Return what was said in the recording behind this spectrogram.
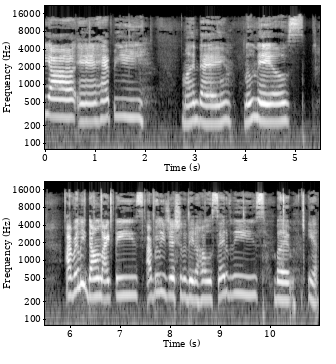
y'all and happy monday. New nails. I really don't like these. I really just should have did a whole set of these but yeah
